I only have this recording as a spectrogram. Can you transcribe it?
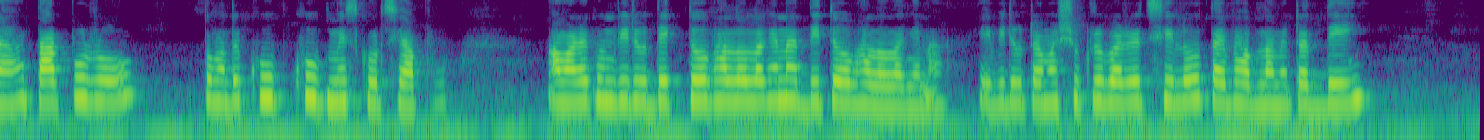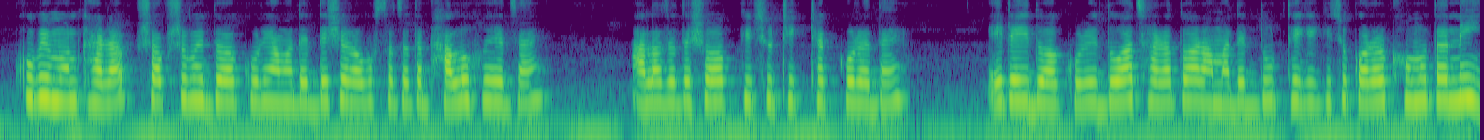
না। তারপরও তোমাদের খুব খুব মিস করছে আপু। আমার এখন ভিডিও দেখতেও ভালো লাগে না, দিতেও ভালো লাগে না। এই ভিডিওটা আমার শুক্রবারের ছিল, তাই ভাবলাম এটা দেই। খুবই মন খারাপ, সবসময় দোয়া করি আমাদের দেশের অবস্থা যাতে ভালো হয়ে যায়। আল্লাহ যাতে সব কিছু ঠিকঠাক করে দেয়। এটাই দোয়া করি। দোয়া ছাড়া তো আর আমাদের দূর থেকে কিছু করার ক্ষমতা নেই।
